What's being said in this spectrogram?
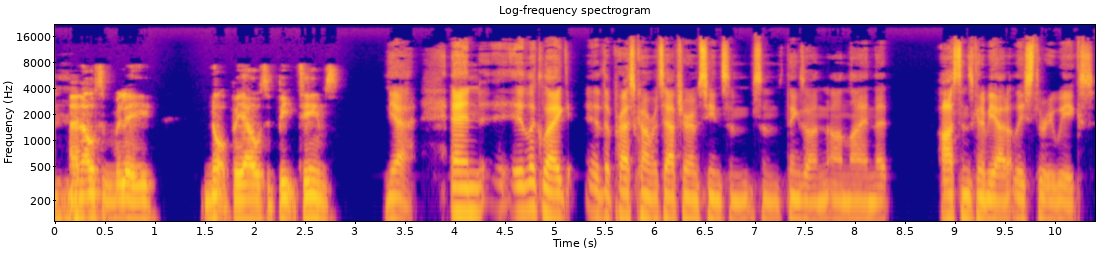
Mhm. and ultimately not be able to beat teams. Yeah, and it looked like the press conference after I'm seeing some some things on online that Austin's going to be out at least three weeks.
